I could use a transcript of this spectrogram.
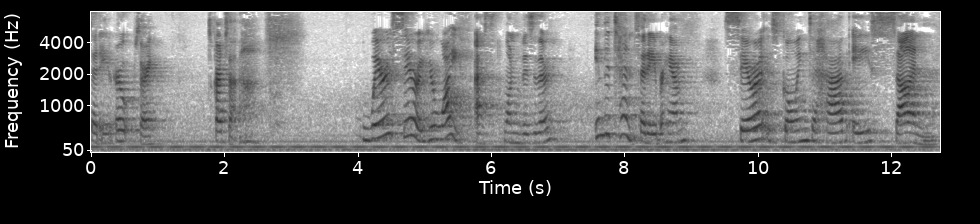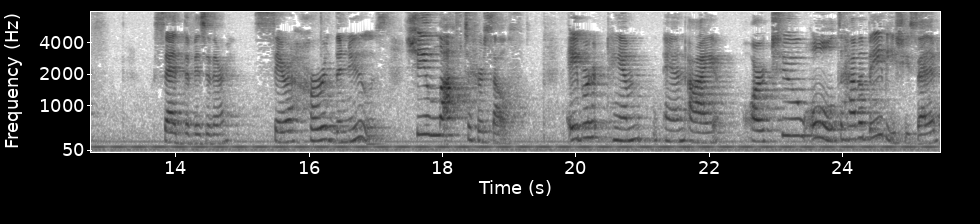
said Abraham. Oh, sorry. Scratch that. Where is Sarah, your wife? asked one visitor. In the tent, said Abraham. Sarah is going to have a son, said the visitor. Sarah heard the news. She laughed to herself. Abraham and I are too old to have a baby, she said.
